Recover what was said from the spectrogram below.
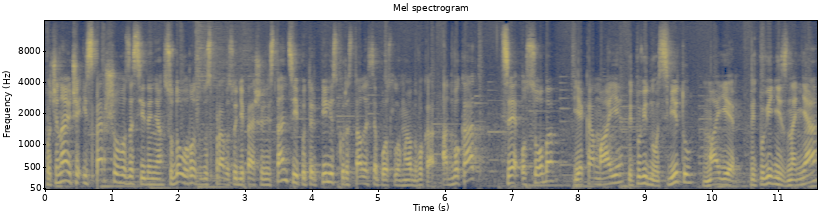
починаючи із першого засідання судового розгляду справи судді першої інстанції, потерпілі скористалися послугами адвоката. Адвокат це особа, яка має відповідну освіту, має відповідні знання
